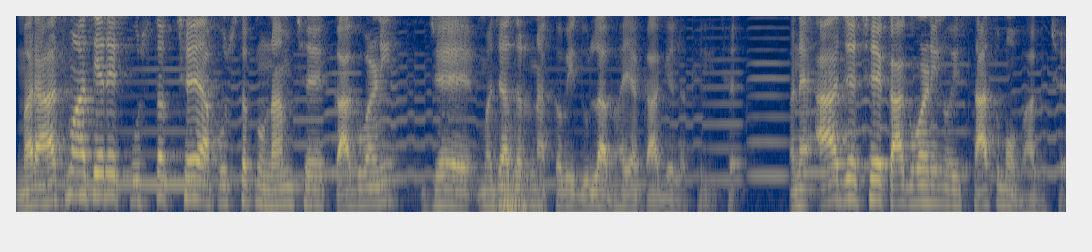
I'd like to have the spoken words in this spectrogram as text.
મારા હાથમાં અત્યારે એક પુસ્તક છે, આ પુસ્તકનું નામ છે કાગવાણી, જે મજાદરના કવિ દુલ્લાભાયા કાગે લખેલી છે. અને આ જે છે કાગવાણીનો એ સાતમો ભાગ છે.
